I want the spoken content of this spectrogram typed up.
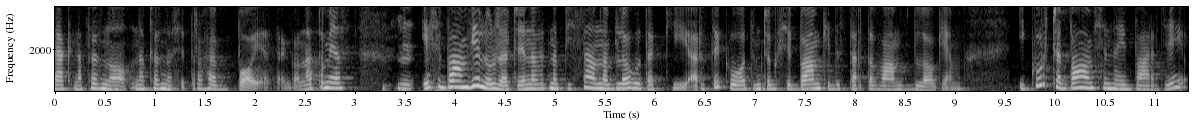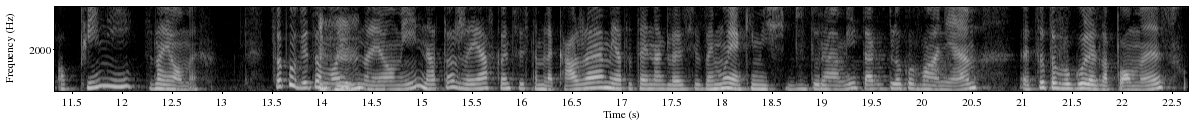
Tak, na pewno, na pewno się trochę boję tego. Natomiast mm, ja się bałam wielu rzeczy. Ja nawet napisałam na blogu taki artykuł o tym, czego się bałam, kiedy startowałam z blogiem. I kurczę, bałam się najbardziej opinii znajomych. Co powiedzą mhm. moi znajomi na to, że ja w końcu jestem lekarzem, ja tutaj nagle się zajmuję jakimiś bzdurami, tak, blogowaniem, co to w ogóle za pomysł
